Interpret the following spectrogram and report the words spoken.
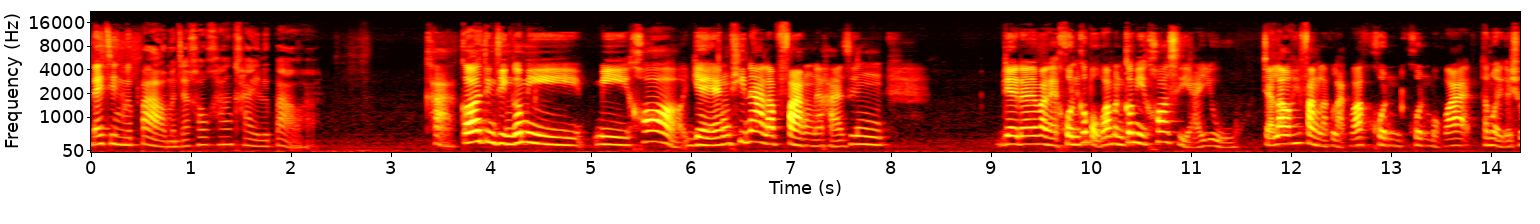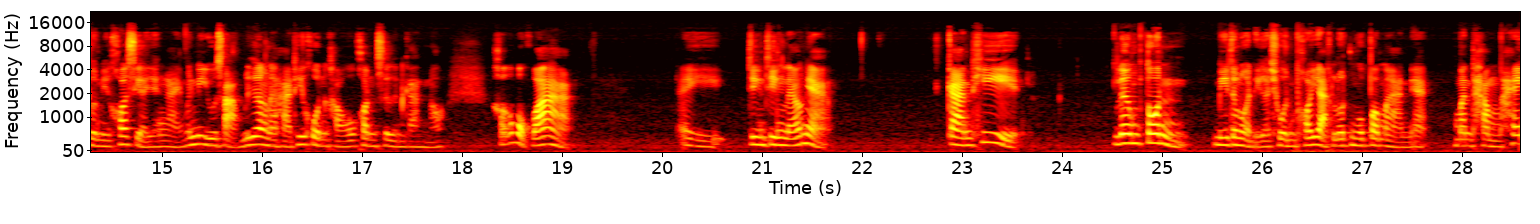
ได้จริงหรือเปล่า มันจะเข้าข้างใครหรือเปล่าค่ะค่ะก็จริงๆก็มีมีข้อแย้งที่น่ารับฟังนะคะ ซึ่งเรียกได้ว่าหลายคนก็บอกว่ามันก็มีข้อเสียอยู่ จะเล่าให้ฟังหลักๆ ว่าคนคนบอกว่าตำรวจเอกชนมีข้อเสียยังไง มันมีอยู่สามเรื่องนะคะ ที่คนเขาคอนเซิร์นกันเนาะเขาก็บอกว่าไอ้จริง ๆ แล้วเนี่ย การที่เริ่มต้นมีตำรวจเอกชน เพราะอยากลดงบประมาณเนี่ย มันทำให้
